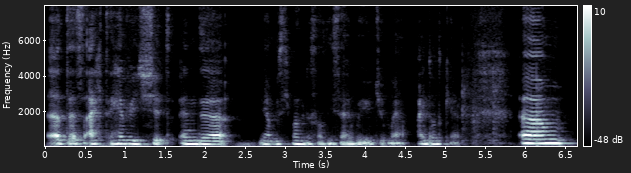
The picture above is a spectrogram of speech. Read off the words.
het is echt heavy shit in de... Ja, misschien mag ik dat zelfs niet zeggen voor YouTube, maar ja, I don't care. Um,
